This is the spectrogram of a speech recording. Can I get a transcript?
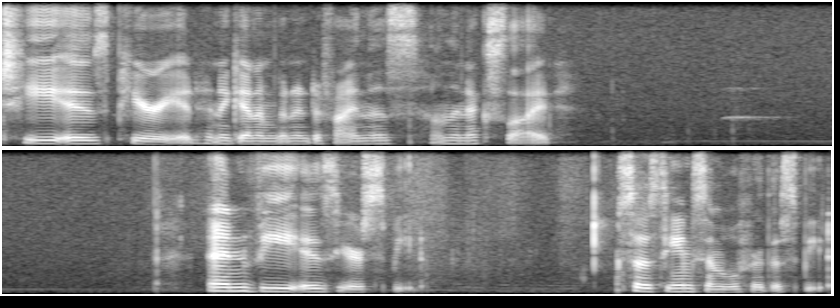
t is period. And again, I'm going to define this on the next slide. And v is your speed. So same symbol for the speed.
